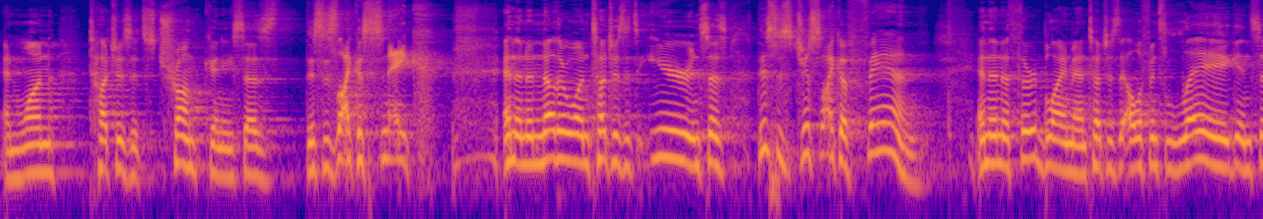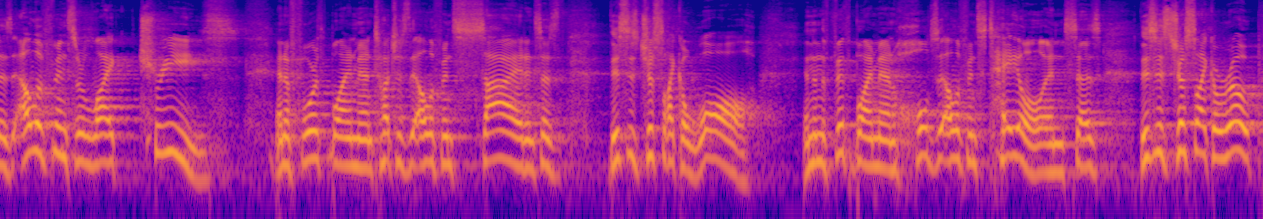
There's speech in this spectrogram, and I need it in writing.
And one touches its trunk and he says, This is like a snake. And then another one touches its ear and says, This is just like a fan. And then a third blind man touches the elephant's leg and says, Elephants are like trees. And a fourth blind man touches the elephant's side and says, This is just like a wall. And then the fifth blind man holds the elephant's tail and says, This is just like a rope.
